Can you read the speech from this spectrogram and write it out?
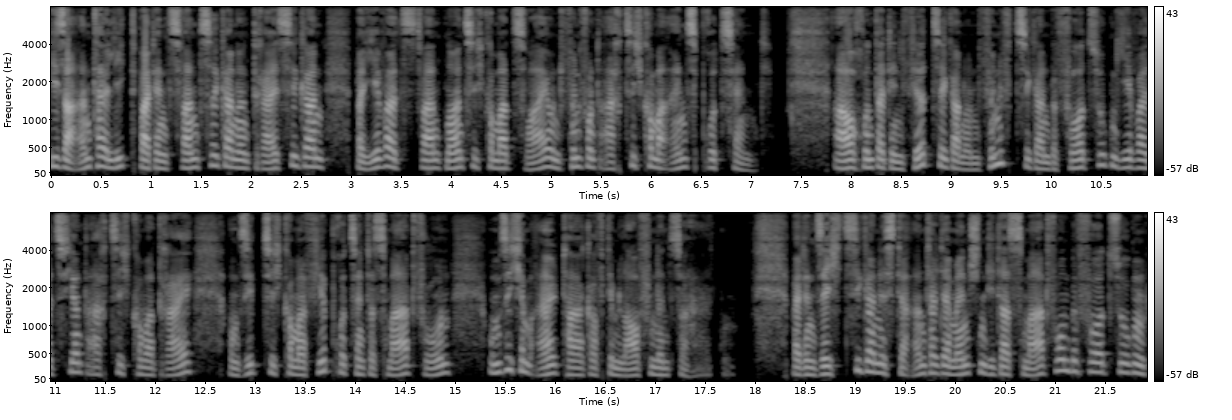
Dieser Anteil liegt bei den 20ern und 30ern bei jeweils 92,2 und 85,1 Prozent. Auch unter den 40ern und 50ern bevorzugen jeweils 84,3 und 70,4 Prozent das Smartphone, um sich im Alltag auf dem Laufenden zu halten. Bei den 60ern ist der Anteil der Menschen, die das Smartphone bevorzugen,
